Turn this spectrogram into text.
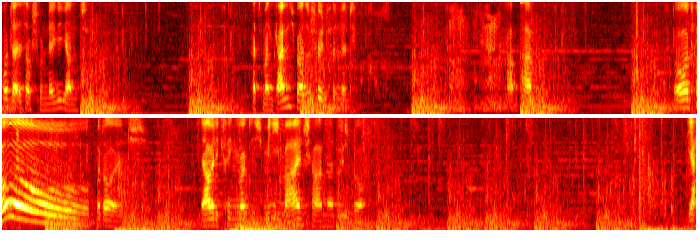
Und da ist auch schon der Gigant. Was man gar nicht mal so schön findet. Pam. Und hoch mit euch. Ja, aber die kriegen wirklich minimalen Schaden dadurch nur. Ja,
